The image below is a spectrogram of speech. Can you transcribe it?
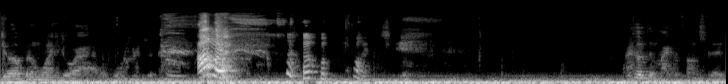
You open one door out of 100. I'm a punch. I hope the microphone's good.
